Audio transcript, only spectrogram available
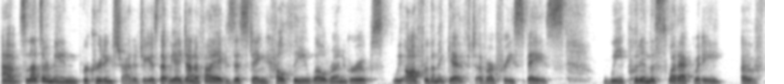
Um, so that's our main recruiting strategy is that we identify existing healthy well-run groups we offer them a gift of our free space we put in the sweat equity of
